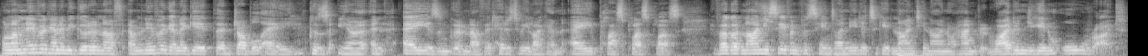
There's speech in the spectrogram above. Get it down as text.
well, I'm never going to be good enough. I'm never going to get the double A because you know an A isn't good enough. It had to be like an A plus plus plus. If I got ninety seven percent, I needed to get ninety nine or hundred. Why didn't you get them all right?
